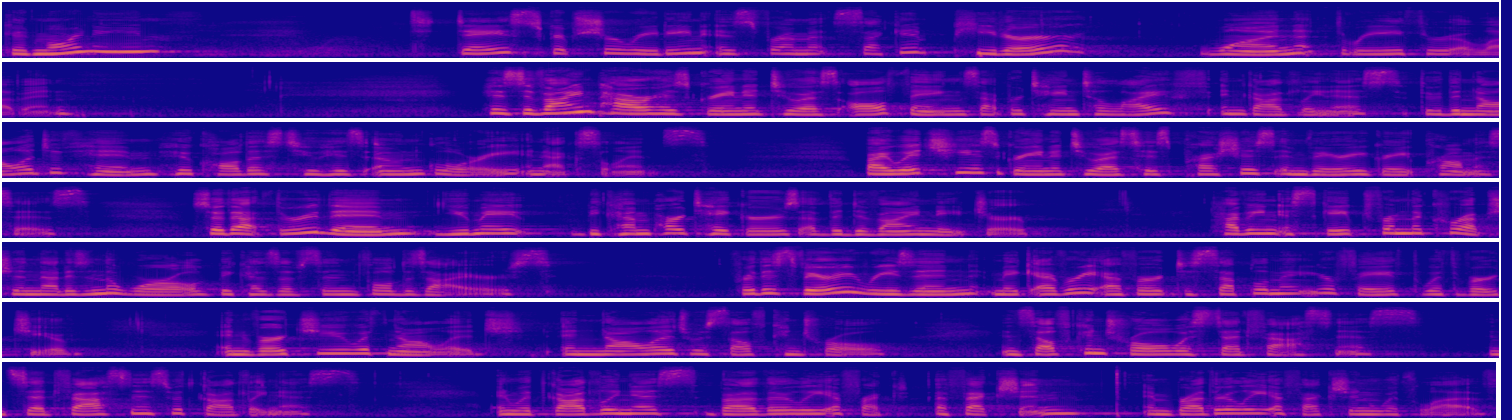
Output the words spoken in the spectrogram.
Good morning. Today's scripture reading is from 2 Peter 1 3 through 11. His divine power has granted to us all things that pertain to life and godliness through the knowledge of Him who called us to His own glory and excellence, by which He has granted to us His precious and very great promises, so that through them you may become partakers of the divine nature having escaped from the corruption that is in the world because of sinful desires. For this very reason, make every effort to supplement your faith with virtue, and virtue with knowledge, and knowledge with self control, and self control with steadfastness, and steadfastness with godliness, and with godliness, brotherly affection, and brotherly affection with love.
